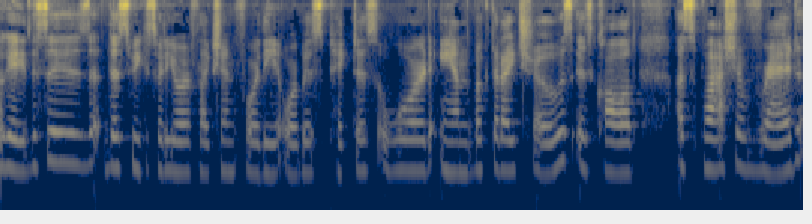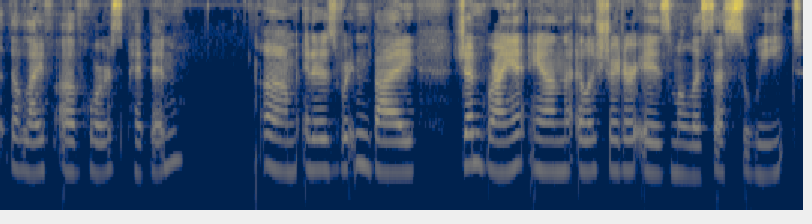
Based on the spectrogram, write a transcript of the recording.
Okay, this is this week's video reflection for the Orbis Pictus Award, and the book that I chose is called A Splash of Red The Life of Horace Pippin. Um, it is written by Jen Bryant, and the illustrator is Melissa Sweet.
